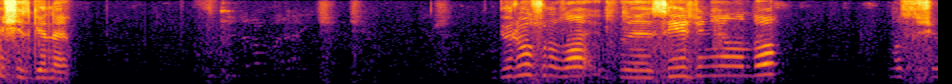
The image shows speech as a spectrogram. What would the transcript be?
Aa, yenmişiz gene. Görüyorsunuz ha e, seyircinin yanında nasıl şey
